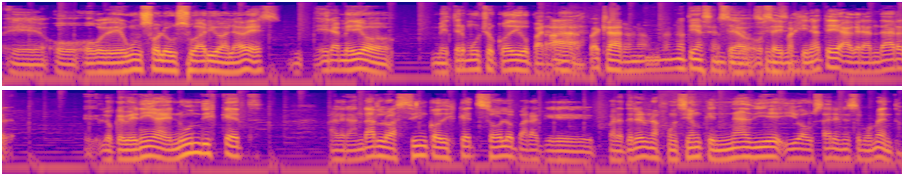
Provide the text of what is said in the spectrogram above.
eh, o, de un solo usuario a la vez, era medio meter mucho código para ah, nada. Claro, no, no, tiene sentido. O sea, imagínate agrandar lo que venía en un disquete agrandarlo a cinco disquetes solo para que para tener una función que nadie iba a usar en ese momento.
